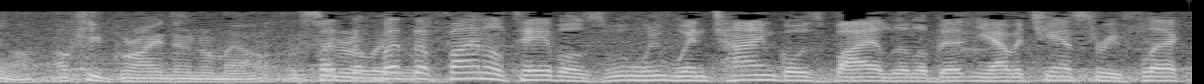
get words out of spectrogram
you know I'll keep grinding them out. But the, but the final tables, when, when time goes by a little bit and you have a chance to reflect,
